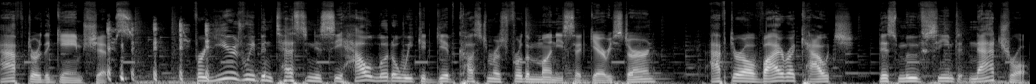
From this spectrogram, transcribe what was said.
after the game ships. for years, we've been testing to see how little we could give customers for the money, said Gary Stern. After Elvira Couch, this move seemed natural,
